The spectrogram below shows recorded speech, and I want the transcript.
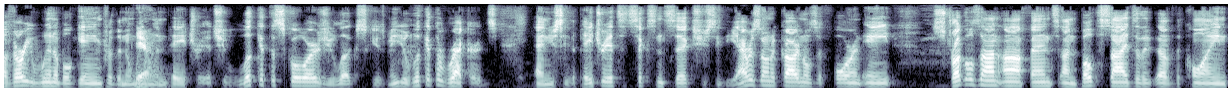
a very winnable game for the New yeah. England Patriots. You look at the scores, you look, excuse me, you look at the records, and you see the Patriots at six and six. You see the Arizona Cardinals at four and eight. Struggles on offense on both sides of the of the coin.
